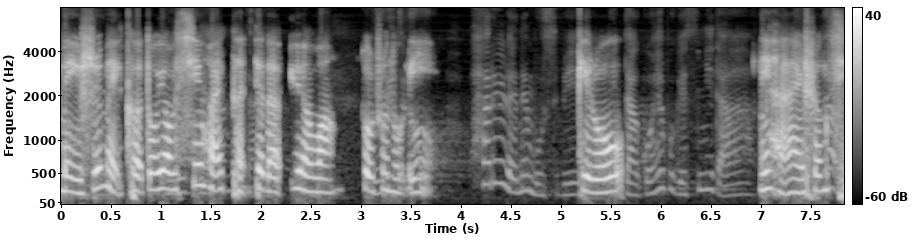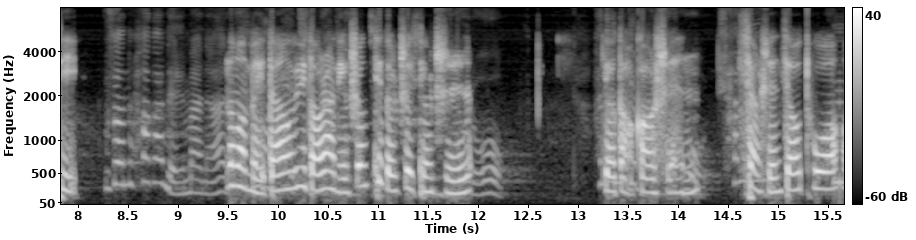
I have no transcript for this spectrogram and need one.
每时每刻都要心怀恳切的愿望，做出努力。比如，你很爱生气，那么每当遇到让你生气的事情时，要祷告神，向神交托，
